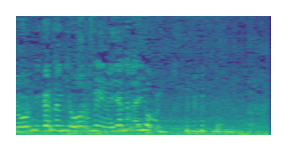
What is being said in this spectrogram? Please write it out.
Yorme ka ng Yorme. Ayan na ngayon.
